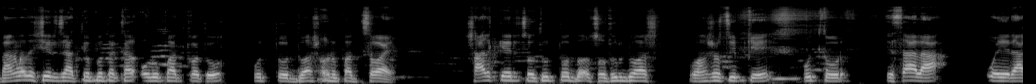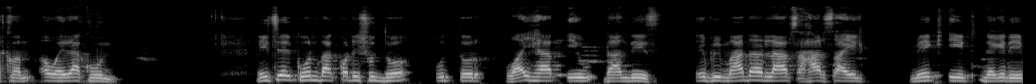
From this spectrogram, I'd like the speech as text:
বাংলাদেশের জাতীয় পতাকার অনুপাত কত? উত্তর, দশ অনুপাত ছয় সার্কের চতুর্থ চতুর্দশ মহাসচিবকে উত্তর, এসালা ওয়েরাকন, ওয়েরাকুন নিচের কোন বাক্যটি শুদ্ধ? উত্তর why have you done this every mother loves her child make it negative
